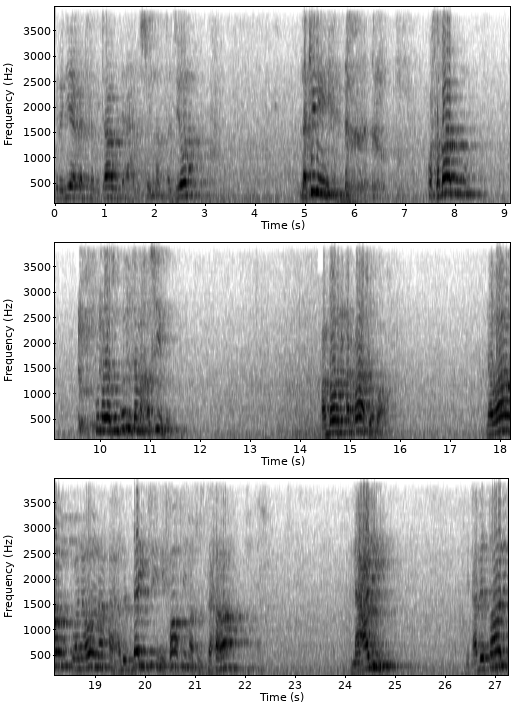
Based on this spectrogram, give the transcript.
kirejea katika vitabu vya ahli sunna mtaziona lakini kwa sababu tunawazungumza mahasimu ambao ni arrafidha na wao wanaona ahlul bait ni Fatima az-Zahra na Ali bin Abi Talib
